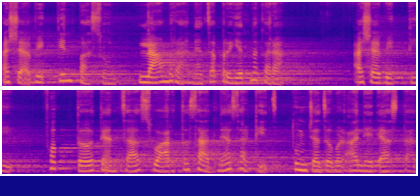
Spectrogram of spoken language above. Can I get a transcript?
अशा व्यक्तींपासून लांब राहण्याचा प्रयत्न करा. अशा व्यक्ती फक्त त्यांचा स्वार्थ साधण्यासाठीच तुमच्याजवळ आलेल्या असतात.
